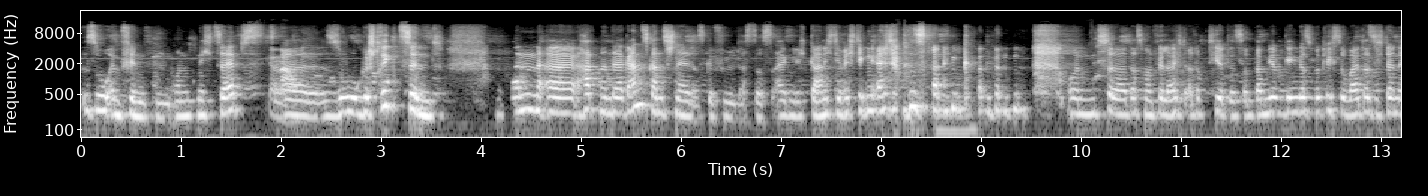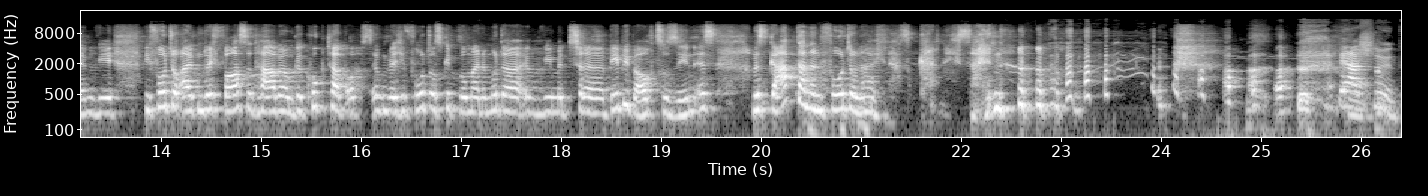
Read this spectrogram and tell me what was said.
so empfinden und nicht selbst genau. äh, so gestrickt sind, dann äh, hat man da ganz, ganz schnell das Gefühl, dass das eigentlich gar nicht die richtigen Eltern sein können und äh, dass man vielleicht adoptiert ist. Und bei mir ging das wirklich so weit, dass ich dann irgendwie die Fotoalben durchforstet habe und geguckt habe, ob es irgendwelche Fotos gibt, wo meine Mutter irgendwie mit äh, Babybauch zu sehen ist. Und es gab dann ein Foto und da habe ich gedacht, das kann nicht sein. ja, schön.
